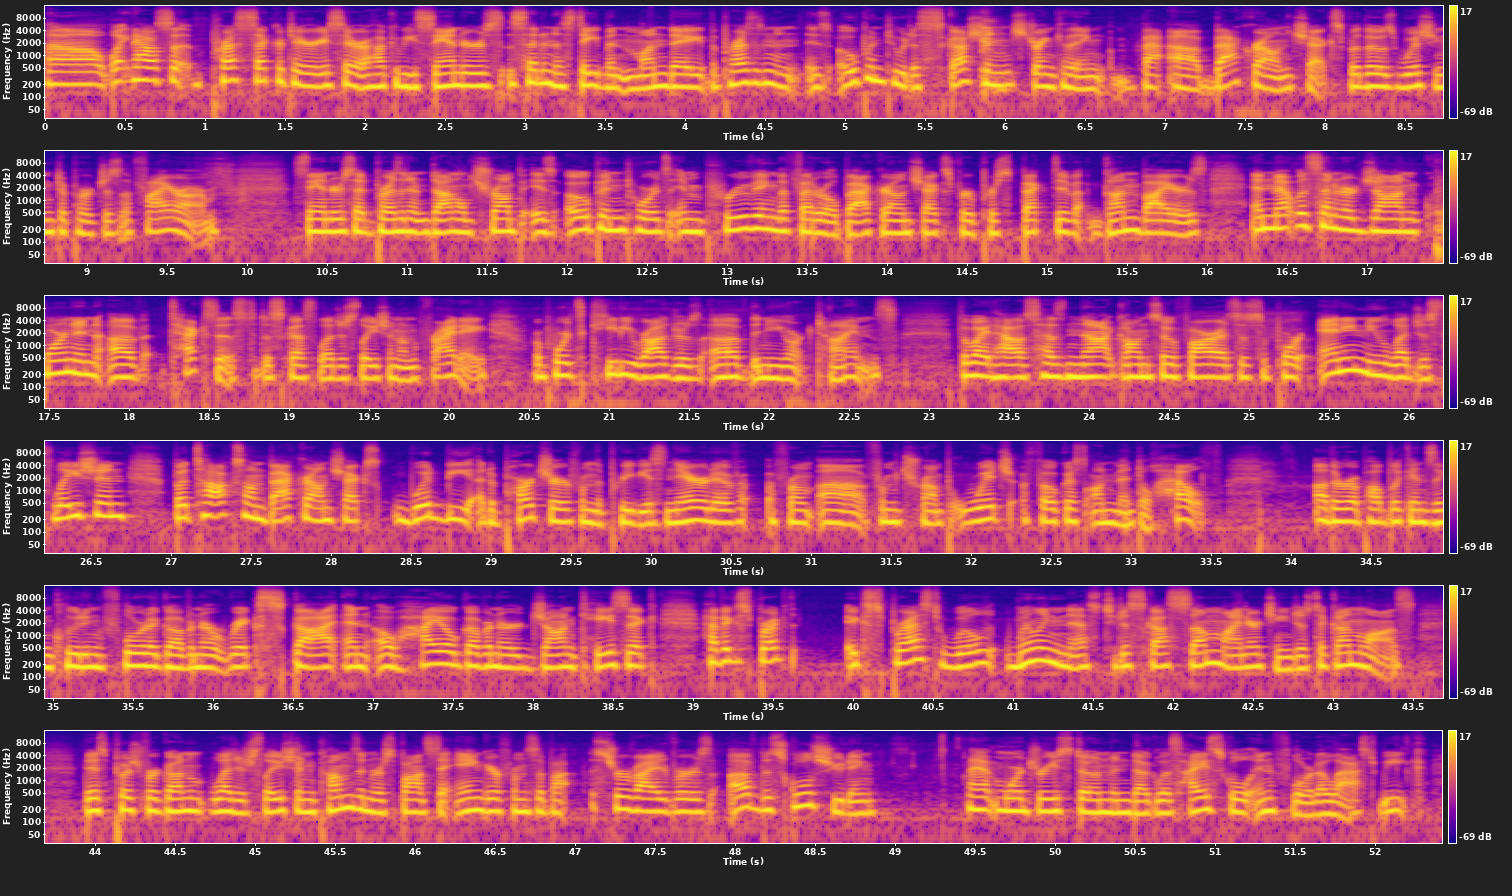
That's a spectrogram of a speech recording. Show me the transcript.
Uh, White House Press Secretary Sarah Huckabee Sanders said in a statement Monday the president is open to a discussion strengthening ba- uh, background checks for those wishing to purchase a firearm. Sanders said President Donald Trump is open towards improving the federal background checks for prospective gun buyers and met with Senator John Cornyn of Texas to discuss legislation on Friday, reports Katie Rogers of the New York Times. The White House has not gone so far as to support any new legislation, but talks on background checks would be a departure from the previous narrative from uh, from Trump, which focused on mental health. Other Republicans, including Florida Governor Rick Scott and Ohio Governor John Kasich, have expressed expressed will, willingness to discuss some minor changes to gun laws. This push for gun legislation comes in response to anger from survivors of the school shooting at Marjory Stoneman Douglas High School in Florida last week.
